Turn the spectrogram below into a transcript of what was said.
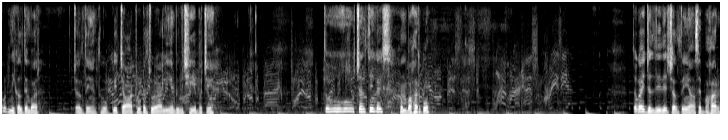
और निकलते हैं बाहर, चलते हैं। तो ओके, चार टोटल चुरा लिए अभी भी छः बचे हैं। तो चलते हैं गाइस हम बाहर को। तो गाइस जल्दी जल्दी चलते हैं यहाँ से बाहर।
